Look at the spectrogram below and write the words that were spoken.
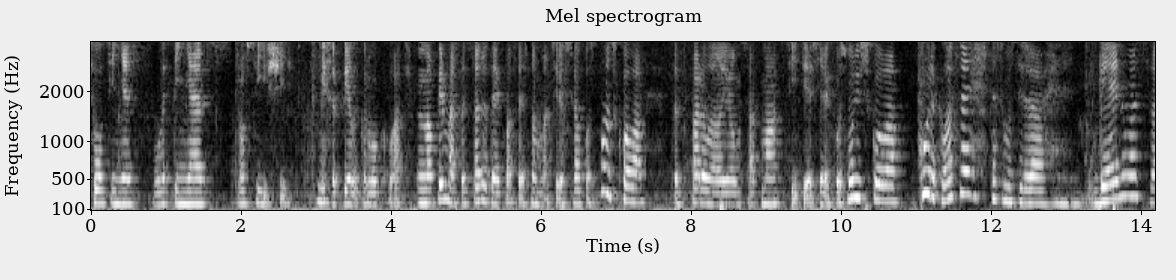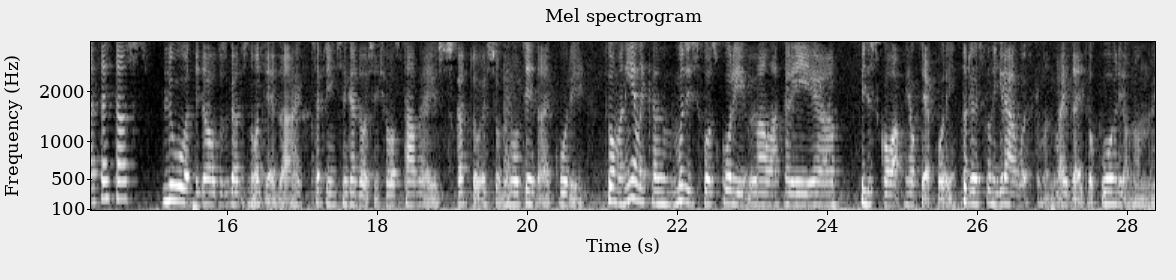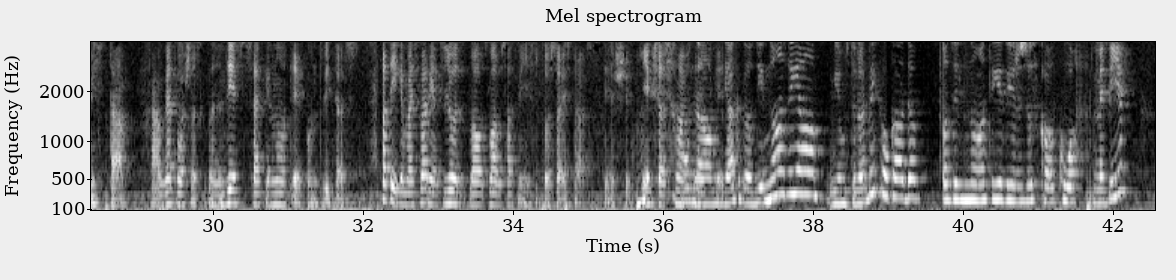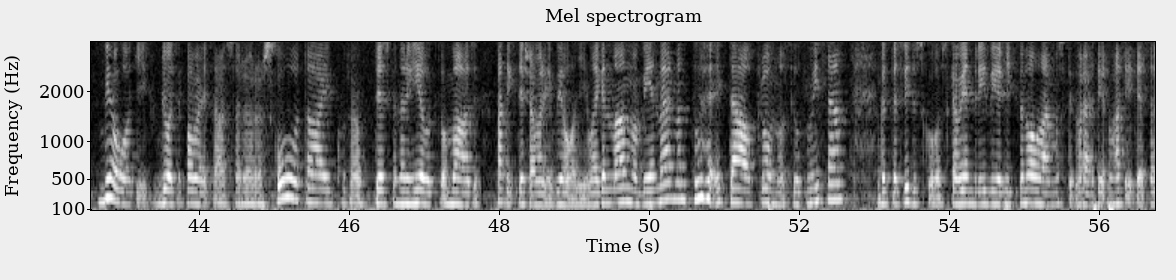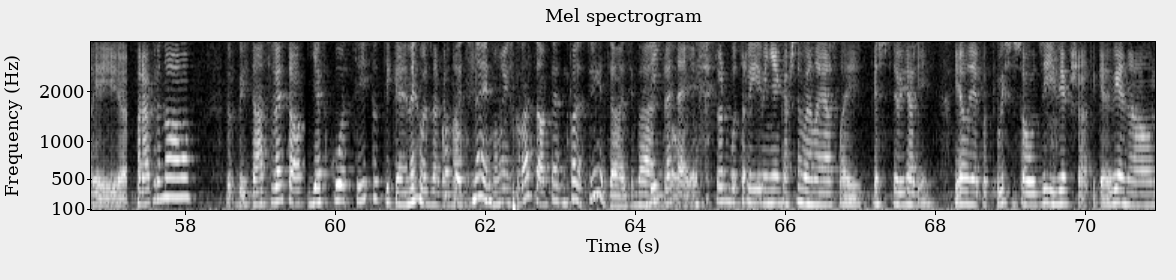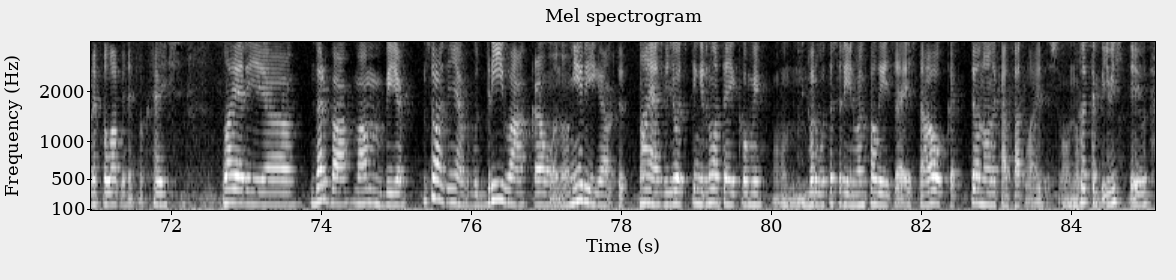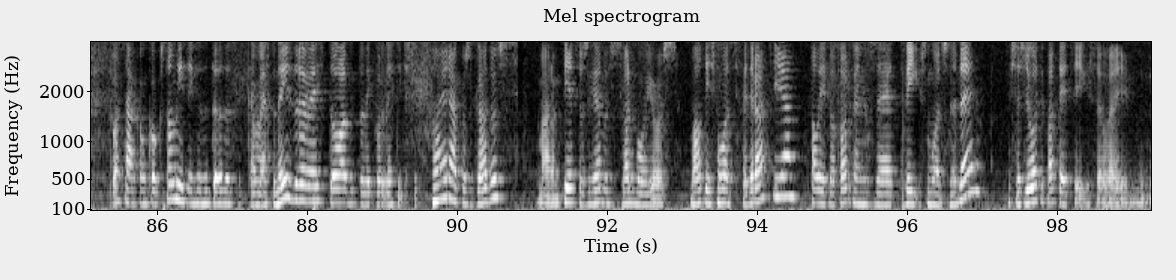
cūciņas, lotiņas, trosīši. Visur pieliku roku klāt. No 1. līdz 4. klasē es nomācījos Selpos pamatskolā. Tad paralēli jau sāku mācīties Jēkos muļu skolā. Kura klasē? Tas mums ir uh, gēnos, vecais tās ļoti daudzus gadus nodziedāja. 70 gados viņš vēl stāvēja uz skatuves un vēl dziedāja korī. To man ielika muzikas skolas korī, vēlāk arī uh, vidusskolā, jauktajā korī. Tur jau es pilnīgi grāvos, ka man vajadzēja to kori un, un viss tā. Kā gatavošanās, ka tādiem dziesmu sēkiem notiek, un arī tas patīkamais variants, ļoti daudz labas atmiņas ar to saistās tieši iekšā tas Un um, mākslinieks. Jākapils gimnāzijā jums tur arī bija kaut kāda padziļināta ievirza uz kaut ko. nebija. Bioloģija ļoti paveicās ar, ar, ar skolotāju, kurā diezgan arī ielika to māzi. Patīk tiešām arī bioloģija. Lai gan mamma vienmēr man turēja tālu prom no siltumnīcām, bet pēc vidusskolas, kā vien brīdi bija arī nolēmusi, ka varētu iet mācīties arī par agronomu. Tur bija tāds veto, jebko citu, tikai ne uz agronomiju. Kāpēc? Nē, man liekas, ka vecāki taisni parasti priecājas, ja bērni. Bija pretējais. Varbūt arī viņi vienkārši nevēlējās, lai es sevi arī ielieku visu savu dzīvi iekšā tikai vienā un ne pa labi, ne pa kreisi. Lai arī uh, darbā mamma bija nu, savā ziņā varbūt brīvāka un, un mierīgāka, tad mājās bija ļoti stingri noteikumi, un varbūt tas arī man palīdzēja tā augt, ka tev nav nekāds atlaides. Un, tad, kad bija visi tie pasākumi kaut kas tam līdzīgs, tad tas ir, kamēr tu neizravēsi to vagu, tu nekur netiksi. Vairākus gadus, apmēram piecus gadus, darbojos Baltijas modes federācijā, palīdzot organizēt Rīgas modes nedēļu. Es esmu ļoti pateicīga savai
